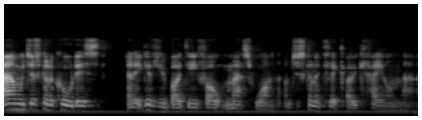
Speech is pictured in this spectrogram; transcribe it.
And we're just going to call this, and it gives you by default Mass 1. I'm just going to click OK on that.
